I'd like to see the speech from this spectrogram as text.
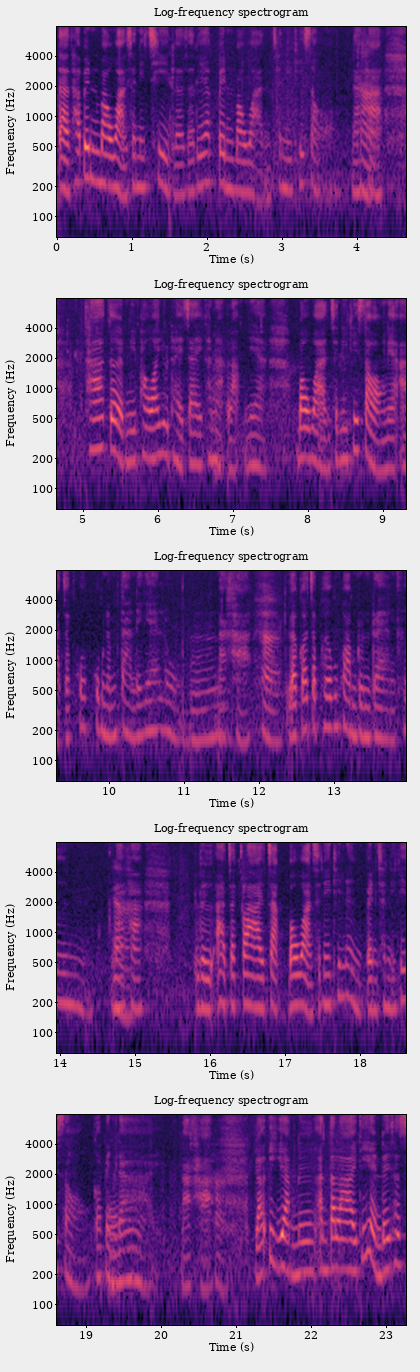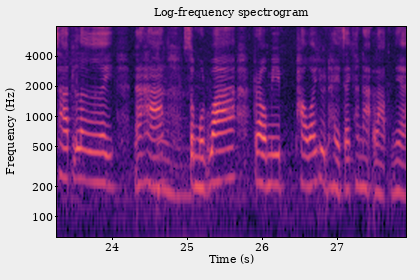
แต่ถ้าเป็นเบาหวานชนิดฉีดเราจะเรียกเป็นเบาหวานชนิดที่2นะคะ ค่ะ ถ้าเกิดมีภาวะหยุดหายใจขณะหลับเนี่ยเบาหวานชนิดที่2เนี่ยอาจจะควบคุมน้ำตาลได้แย่ลงอืมนะคะ ค่ะ แล้วก็จะเพิ่มความรุนแรงขึ้นค่ะนะคะ หรืออาจจะกลายจากเบาหวานชนิดที่1เป็นชนิดที่2ก็เป็นอ๋อได้นะคะ ค่ะ แล้วอีกอย่างหนึ่งอันตรายที่เห็นได้ชัดๆเลยนะคะอืมสมมุติว่าเรามีภาวะหยุดหายใจขณะหลับเนี่ย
